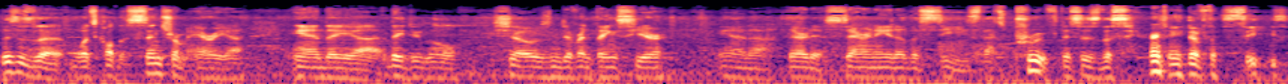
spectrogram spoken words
This is the what's called the Centrum area and they uh, they do little shows and different things here. And uh, there it is, Serenade of the Seas. That's proof this is the Serenade of the Seas.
